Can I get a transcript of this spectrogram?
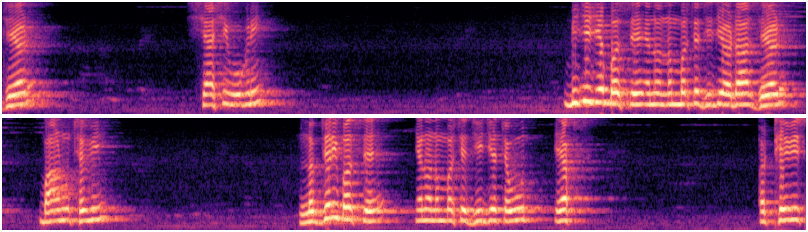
ઝેડ છ્યાસી ઓગણી. બીજી જે બસ છે એનો નંબર છે જીજે અઢાર ઝેડ બાણું છવ્વીસ લક્ઝરી બસ છે. એનો નંબર છે જીજે ચૌદ, એક્સ. અઠ્ઠાવીસ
